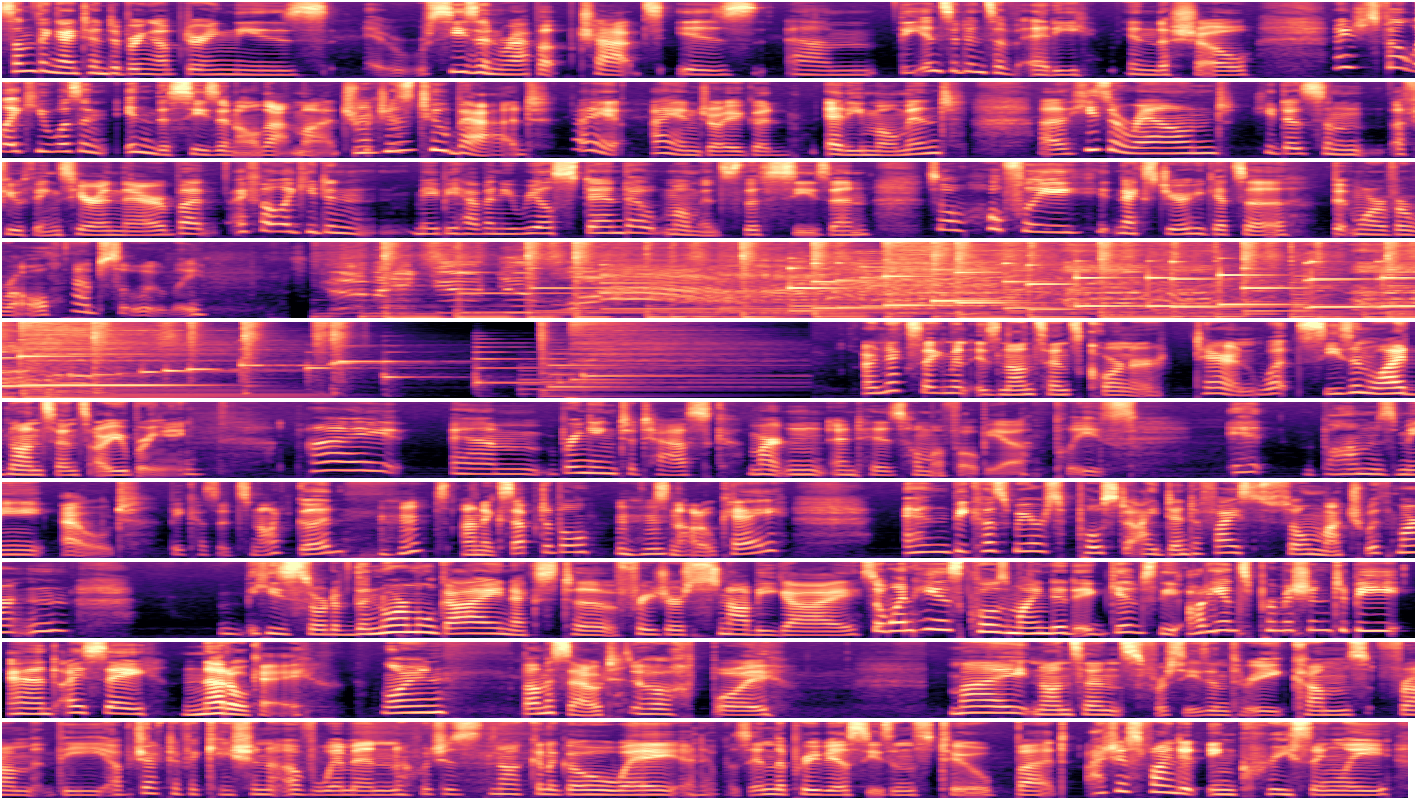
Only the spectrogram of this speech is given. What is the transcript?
something I tend to bring up during these uh, season wrap up chats is um, the incidents of Eddie in the show. And I just felt like he wasn't in this season all that much, which is too bad. I I enjoy a good Eddie moment. Uh, he's around. He does some a few things here and there, but I felt like he didn't maybe have any real standout moments this season. So hopefully next year he gets a bit more of a role. Absolutely. Our next segment is Nonsense Corner. Taryn, what season wide nonsense are you bringing? I am bringing to task Martin and his homophobia. Please. It bums me out because it's not good, mm-hmm. it's unacceptable, mm-hmm. it's not okay. And because we are supposed to identify so much with Martin, he's sort of the normal guy next to Frasier's snobby guy. So when he is close minded, it gives the audience permission to be, and I say, not okay. Lauren, bum us out. Oh boy. My nonsense for season three comes from the objectification of women, which is not going to go away, and it was in the previous seasons too. But I just find it increasingly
